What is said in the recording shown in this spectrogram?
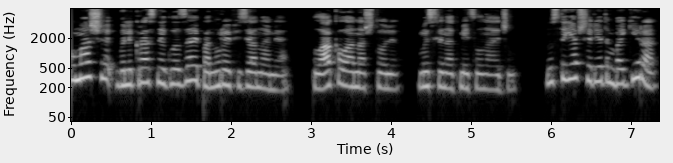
У Маши были красные глаза и понурая физиономия. Плакала она, что ли? Мысленно отметил Найджел. Но стоявшая рядом Багира,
